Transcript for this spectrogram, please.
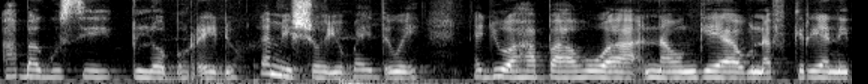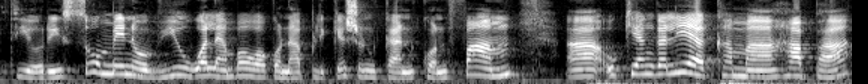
abagusi global radio. Let me show you by the way. Najua hapa huwa naongea unafikiria ni theory. So many of you wale ambao wako na application can confirm. Uh, ukiangalia kama hapa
